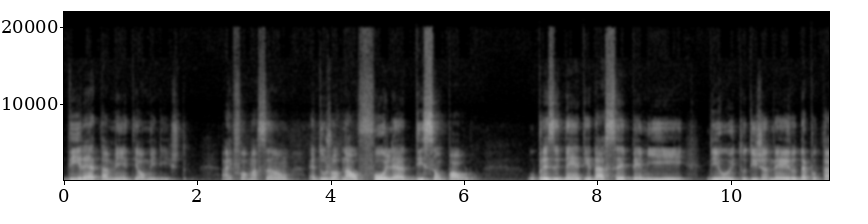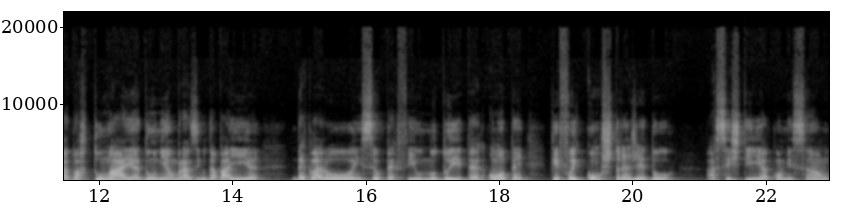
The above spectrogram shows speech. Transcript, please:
diretamente ao ministro. A informação é do jornal Folha de São Paulo. O presidente da CPMI de 8 de janeiro, deputado Arthur Maia, do União Brasil da Bahia, declarou em seu perfil no Twitter ontem que foi constrangedor assistir à comissão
